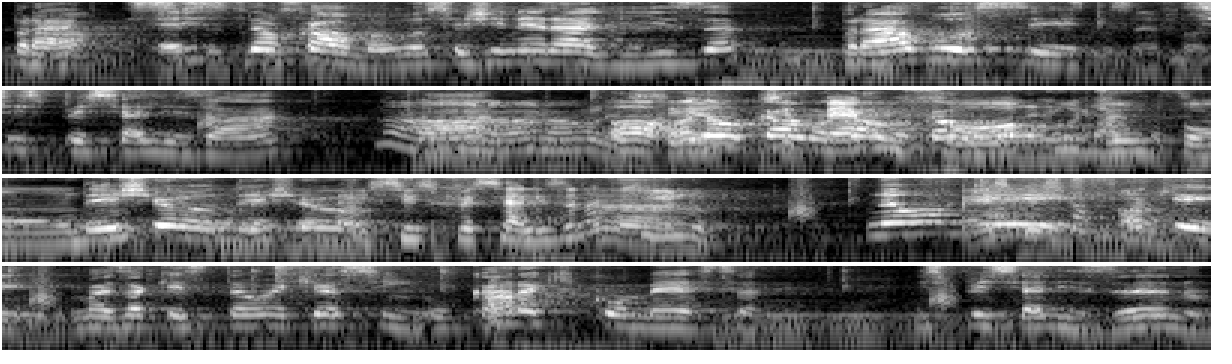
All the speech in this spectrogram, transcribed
pra. Ah, se- essa não, calma. Você generaliza pra você é se especializar. Não, tá? não, não. Ó, você, não, você calma, pega calma, um calma. foco de um ponto Deixa eu. Deixa eu... e se especializa naquilo. Não, É isso que a ok, gente tá ok. Mas a questão é que assim, o cara que começa especializando,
